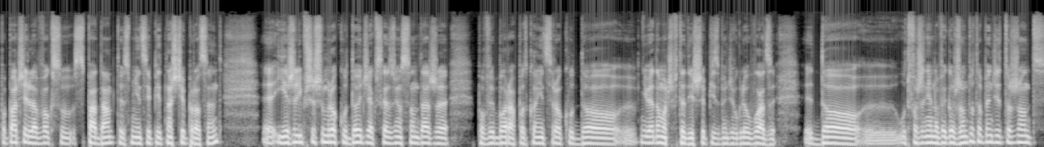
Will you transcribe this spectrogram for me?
poparcie dla Voxu spada, to jest mniej więcej 15%. E, jeżeli w przyszłym roku dojdzie, jak wskazują sondaże, po wyborach pod koniec roku do, e, nie wiadomo czy wtedy jeszcze PiS będzie w ogóle u władzy, e, do utworzenia nowego rządu, to będzie to rząd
